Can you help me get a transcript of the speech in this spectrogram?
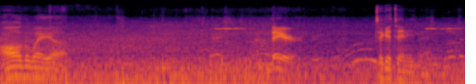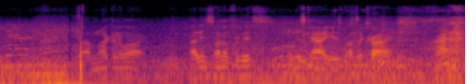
all the way up there to get to anything. I'm not gonna lie, I didn't sign up for this, and this guy is about to cry.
